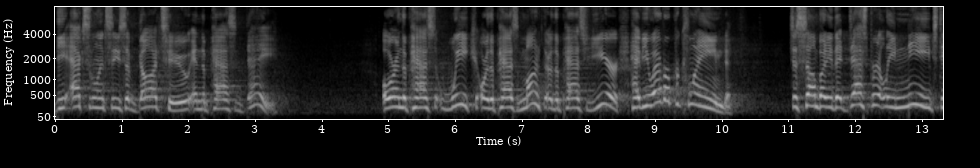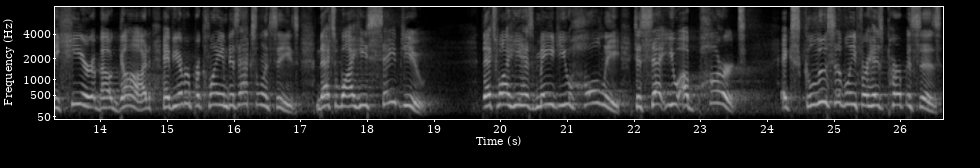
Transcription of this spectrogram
the excellencies of God to in the past day? Or in the past week, or the past month, or the past year? Have you ever proclaimed to somebody that desperately needs to hear about God? Have you ever proclaimed His excellencies? That's why He saved you. That's why He has made you holy, to set you apart exclusively for his purposes,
